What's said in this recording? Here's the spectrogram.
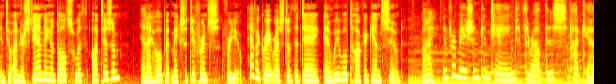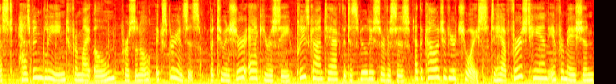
into understanding adults with autism, and I hope it makes a difference for you. Have a great rest of the day, and we will talk again soon. Bye. Information contained throughout this podcast has been gleaned from my own personal experiences, but to ensure accuracy, please contact the Disability Services at the college of your choice to have first hand information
